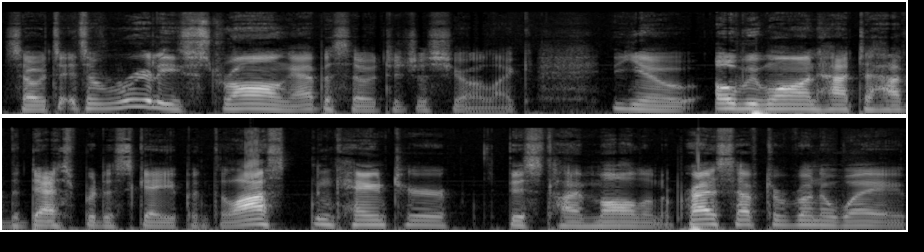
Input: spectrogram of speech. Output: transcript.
So it's it's a really strong episode to just show like you know Obi Wan had to have the desperate escape in the last encounter. This time Maul and the press have to run away.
